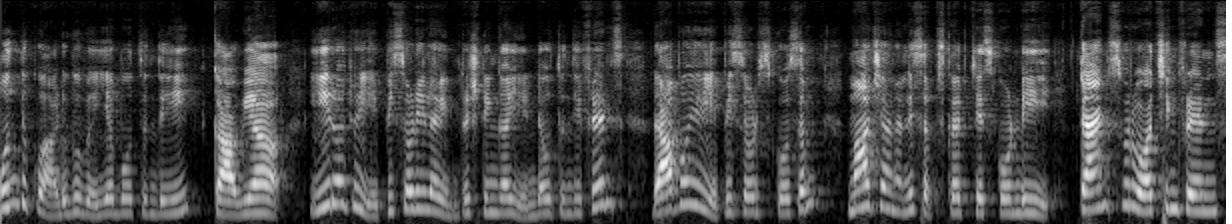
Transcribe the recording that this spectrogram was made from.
ముందుకు అడుగు వేయబోతుంది కావ్య. ఈరోజు ఎపిసోడ్ ఇలా ఇంట్రెస్టింగ్గా ఎండ్ అవుతుంది ఫ్రెండ్స్. రాబోయే ఎపిసోడ్స్ కోసం మా ఛానల్ని సబ్స్క్రైబ్ చేసుకోండి. Thanks for watching friends.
